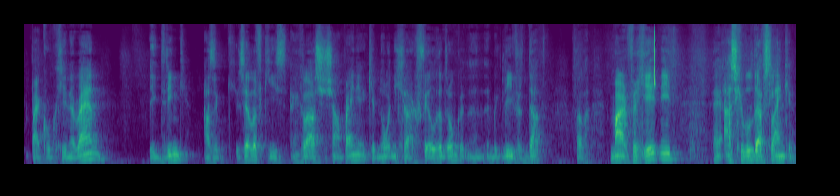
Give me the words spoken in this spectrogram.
Ik pak ook geen wijn. Ik drink, als ik zelf kies, een glaasje champagne. Ik heb nooit niet graag veel gedronken. Dan heb ik liever dat. Voilà. Maar vergeet niet, als je wilt afslanken,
